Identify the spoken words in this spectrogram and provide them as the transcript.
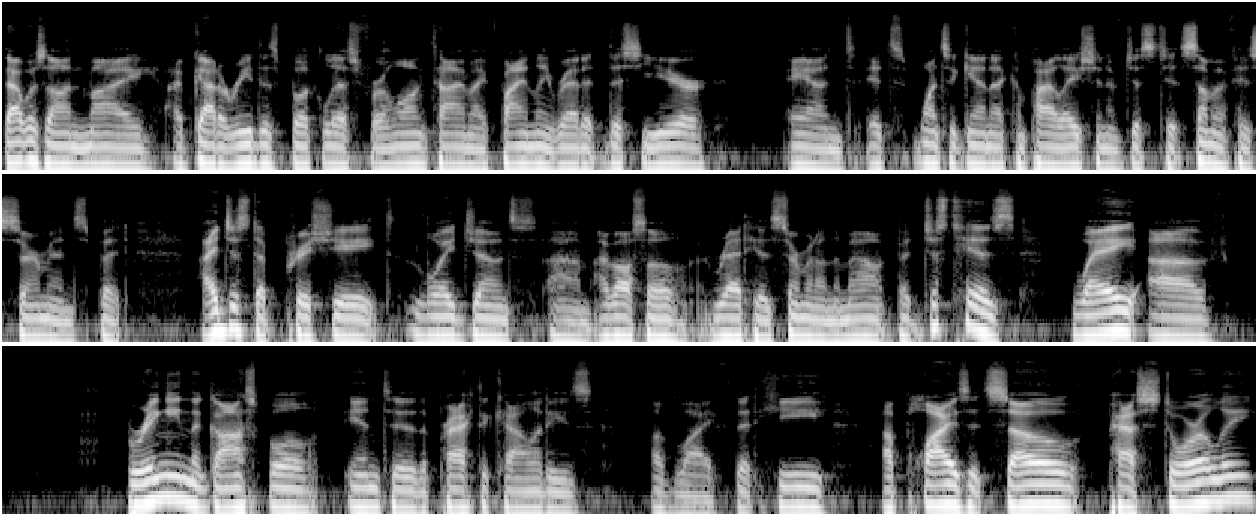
that was on my I've got to read this book list for a long time. I finally read it this year, and it's once again a compilation of just some of his sermons, but I just appreciate Lloyd-Jones. Um, I've also read his Sermon on the Mount, but just his way of bringing the gospel into the practicalities of life, that he applies it so pastorally,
